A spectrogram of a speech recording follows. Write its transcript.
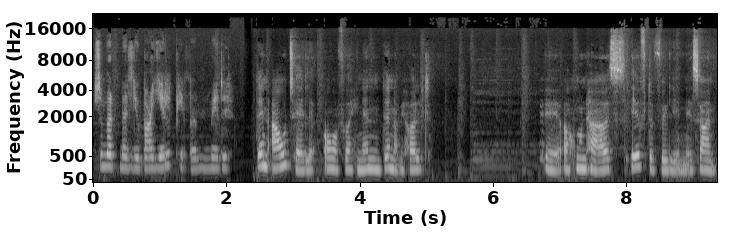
så måtte man jo bare hjælpe hinanden med det. Den aftale over for hinanden, den har vi holdt. Øh, og hun har også efterfølgende sådan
